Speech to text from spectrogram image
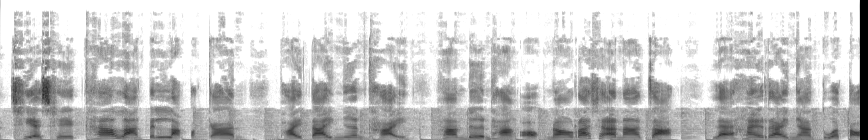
ชเชียร์เช็ค 5 ล้านเป็นหลักประกัน ภายใต้เงื่อนไข ห้ามเดินทางออกนอกราชอาณาจักร และให้รายงานตัวต่อ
